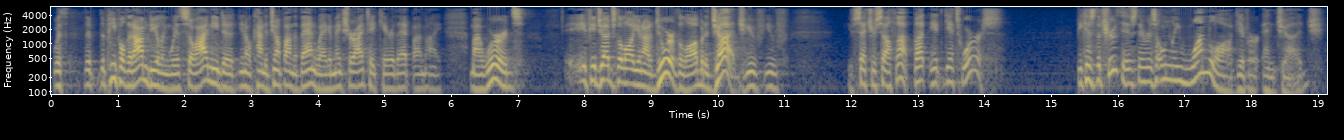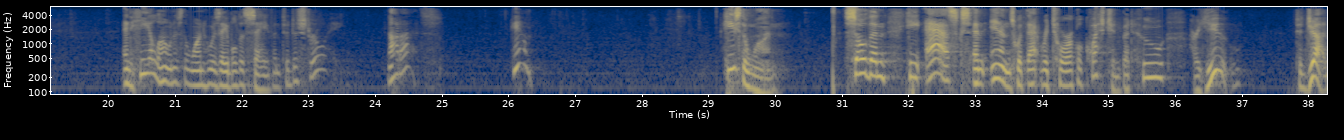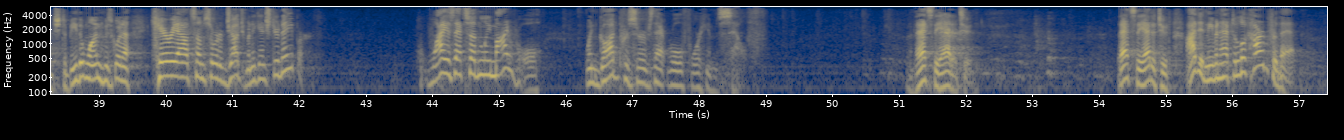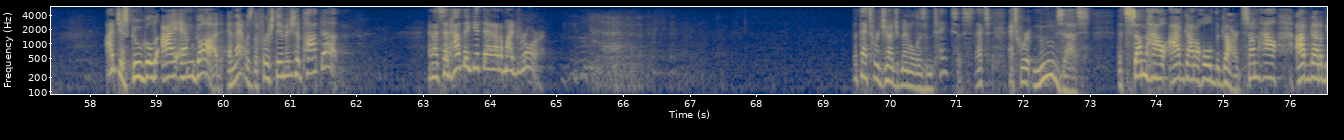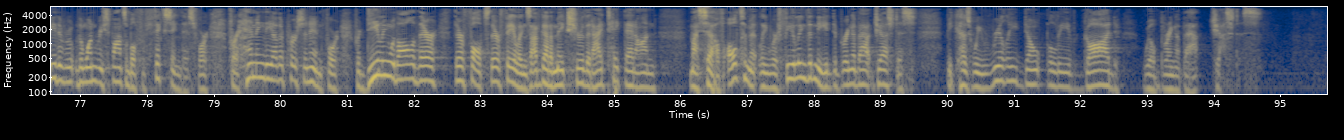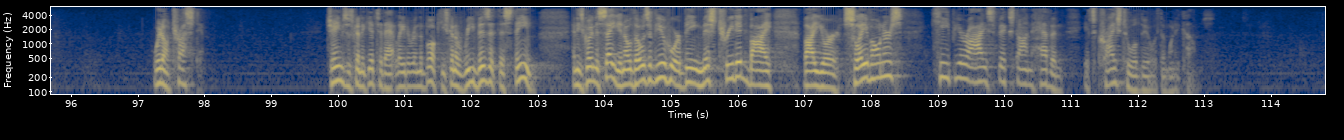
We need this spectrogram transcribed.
with the, the people that I'm dealing with, so I need to, you know, kind of jump on the bandwagon, make sure I take care of that by my, my words. If you judge the law, you're not a doer of the law, but a judge. You've, you've, you've set yourself up. But it gets worse. Because the truth is, there is only one lawgiver and judge, and He alone is the one who is able to save and to destroy. Not us. Him. He's the one. So then he asks and ends with that rhetorical question But who are you to judge, to be the one who's going to carry out some sort of judgment against your neighbor? Why is that suddenly my role when God preserves that role for himself? That's the attitude. That's the attitude. I didn't even have to look hard for that. I just Googled, I am God, and that was the first image that popped up. And I said, How'd they get that out of my drawer? But that's where judgmentalism takes us. That's, that's where it moves us that somehow I've got to hold the guard. Somehow I've got to be the, the one responsible for fixing this, for, for hemming the other person in, for, for dealing with all of their, their faults, their failings. I've got to make sure that I take that on myself. Ultimately, we're feeling the need to bring about justice because we really don't believe God will bring about justice. We don't trust Him. James is going to get to that later in the book. He's going to revisit this theme and he's going to say, you know, those of you who are being mistreated by, by your slave owners, keep your eyes fixed on heaven. It's Christ who will deal with them when he comes.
